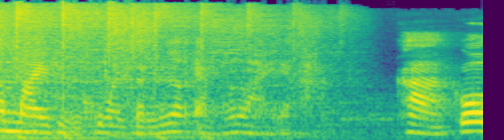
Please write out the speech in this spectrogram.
ทำไมถึงควรจะเลือกแอมเ r อร์ไลท์อะคะค่ะก็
